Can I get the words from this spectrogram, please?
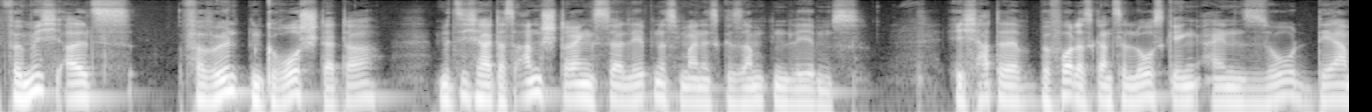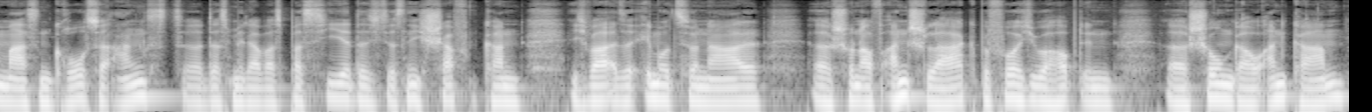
Für mich als verwöhnten Großstädter mit Sicherheit das anstrengendste Erlebnis meines gesamten Lebens. Ich hatte, bevor das Ganze losging, eine so dermaßen große Angst, äh, dass mir da was passiert, dass ich das nicht schaffen kann. Ich war also emotional äh, schon auf Anschlag, bevor ich überhaupt in äh, Schongau ankam.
